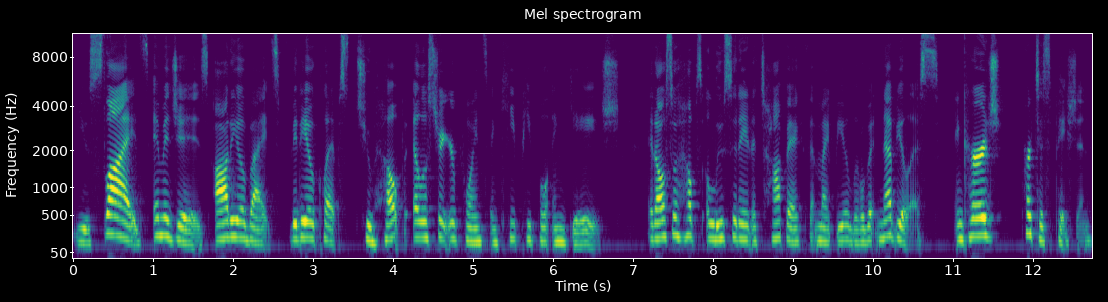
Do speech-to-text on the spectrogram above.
use slides, images, audio bites, video clips to help illustrate your points and keep people engaged. It also helps elucidate a topic that might be a little bit nebulous. Encourage participation.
